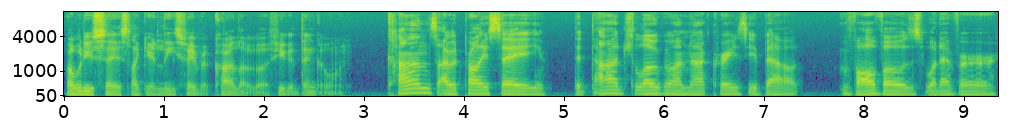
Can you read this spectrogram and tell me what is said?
what would you say is like your least favorite car logo if you could think of one? Cons, I would probably say the Dodge logo, I'm not crazy about. Volvo's, whatever.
